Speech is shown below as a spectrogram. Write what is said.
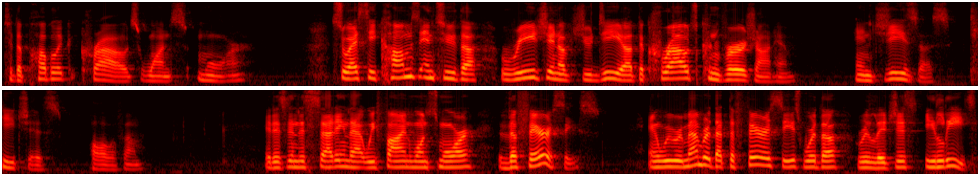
to the public crowds once more. So, as he comes into the region of Judea, the crowds converge on him, and Jesus teaches all of them. It is in this setting that we find once more the Pharisees. And we remember that the Pharisees were the religious elite.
